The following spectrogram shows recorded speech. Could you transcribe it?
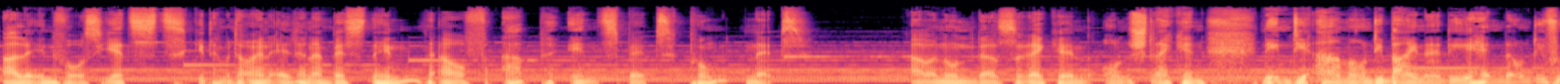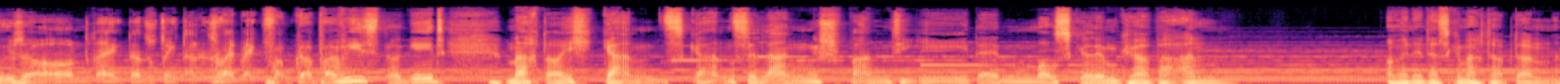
Alle Infos jetzt geht ihr mit euren Eltern am besten hin auf abinsbett.net. Aber nun das Recken und Strecken. Nehmt die Arme und die Beine, die Hände und die Füße und reckt, also streckt alles weit weg vom Körper, wie es nur geht. Macht euch ganz, ganz lang, spannt jeden Muskel im Körper an. Und wenn ihr das gemacht habt, dann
